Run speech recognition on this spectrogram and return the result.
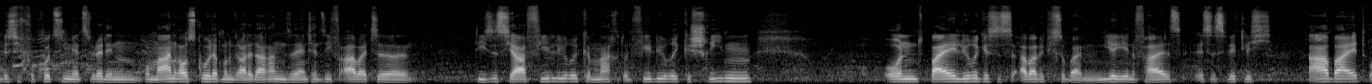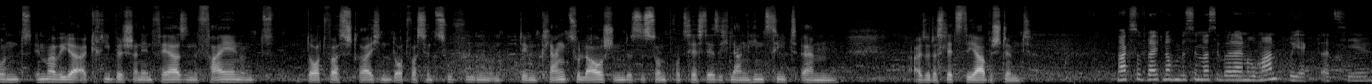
bis ich vor kurzem jetzt wieder den Roman rausgeholt habe und gerade daran sehr intensiv arbeite, dieses Jahr viel Lyrik gemacht und viel Lyrik geschrieben. Und bei Lyrik ist es aber wirklich so, bei mir jedenfalls, ist es wirklich Arbeit und immer wieder akribisch an den Versen feilen und dort was streichen, dort was hinzufügen und dem Klang zu lauschen. Das ist so ein Prozess, der sich lang hinzieht. Ähm, also das letzte Jahr bestimmt. Magst du vielleicht noch ein bisschen was über dein Romanprojekt erzählen?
